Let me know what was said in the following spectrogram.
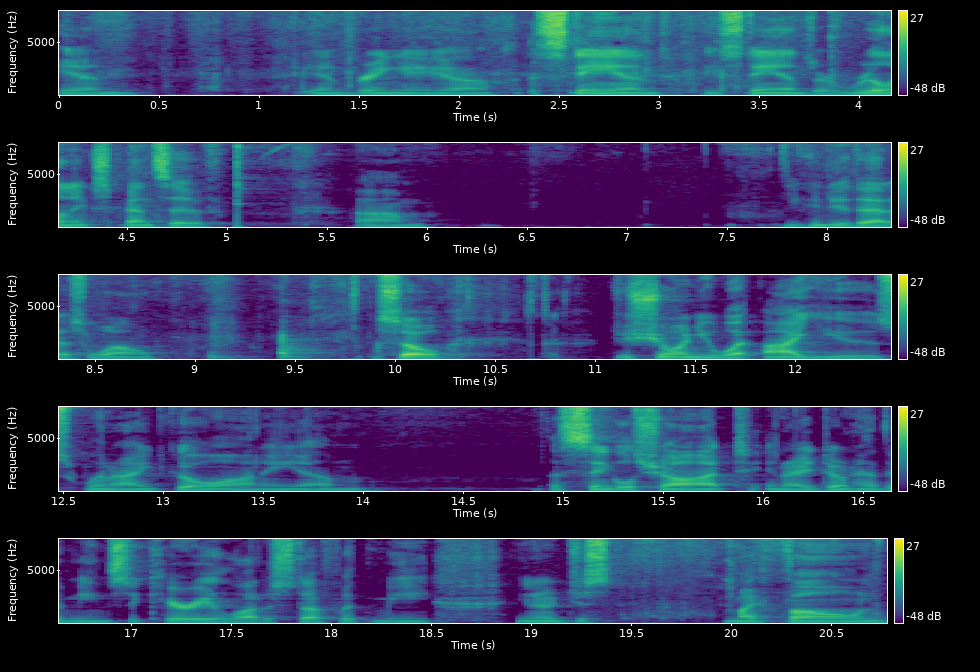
and and bring a, uh, a stand. These stands are real inexpensive. Um, you can do that as well. So, just showing you what I use when I go on a um, a single shot and I don't have the means to carry a lot of stuff with me. You know, just my phone,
